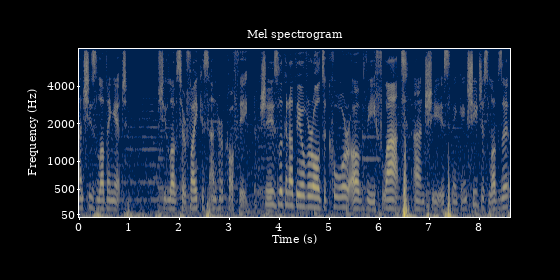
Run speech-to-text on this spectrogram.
and she's loving it. She loves her ficus and her coffee. She's looking at the overall decor of the flat and she is thinking she just loves it.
